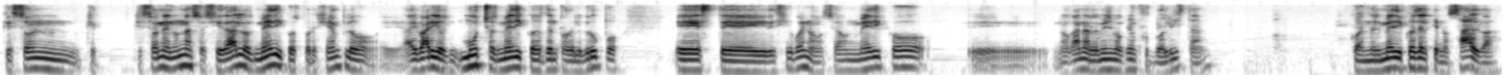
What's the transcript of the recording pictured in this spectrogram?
que son, que, son en una sociedad. Los médicos, por ejemplo, eh, hay varios, muchos médicos dentro del grupo. Este, y decir, bueno, o sea, un médico no gana lo mismo que un futbolista, cuando el médico es el que nos salva.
